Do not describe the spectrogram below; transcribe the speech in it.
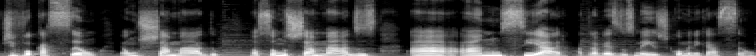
de vocação, é um chamado. Nós somos chamados a, a anunciar através dos meios de comunicação.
